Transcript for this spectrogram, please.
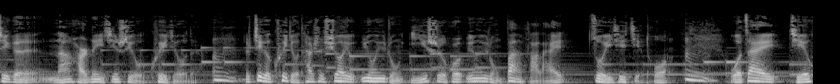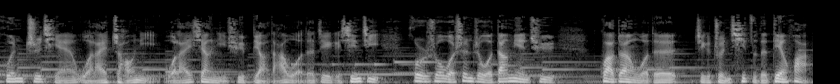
这个男孩内心是有愧疚的，嗯，就这个愧疚，他是需要用用一种仪式或者用一种办法来做一些解脱，嗯，我在结婚之前，我来找你，我来向你去表达我的这个心迹，或者说我甚至我当面去挂断我的这个准妻子的电话，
